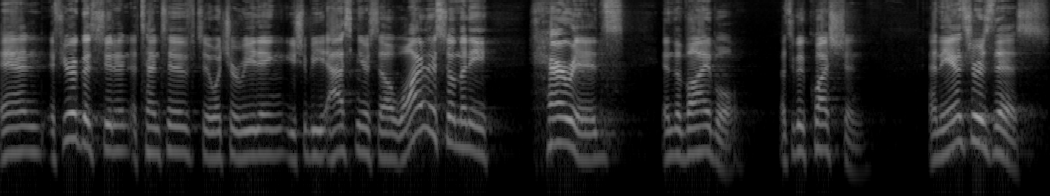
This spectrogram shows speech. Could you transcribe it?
And if you're a good student, attentive to what you're reading, you should be asking yourself, why are there so many Herods in the Bible? That's a good question. And the answer is this.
